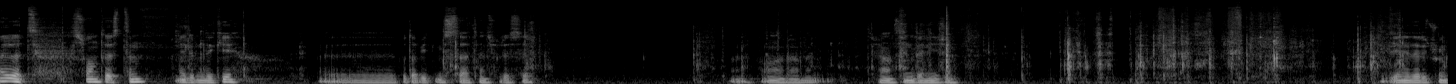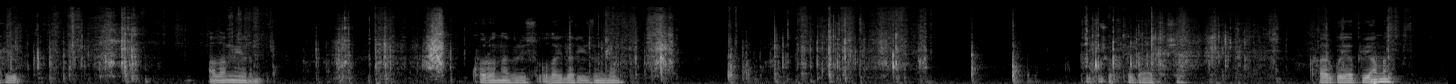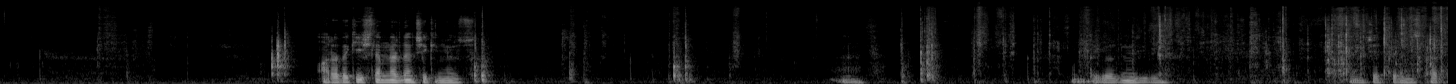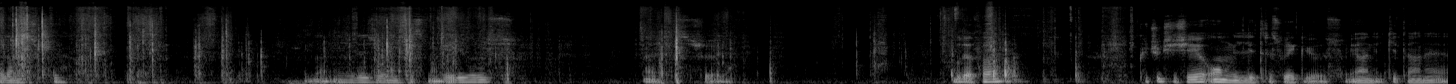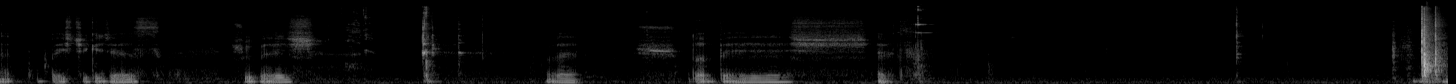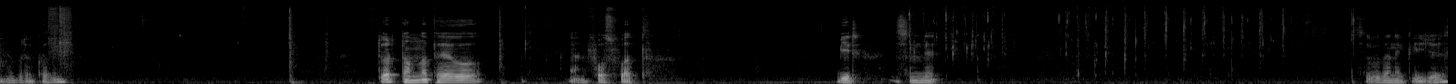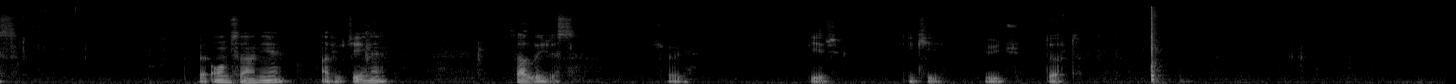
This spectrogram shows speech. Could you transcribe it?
Evet, son testim elimdeki. Ee, bu da bitmiş zaten süresi. Ona rağmen şansını deneyeceğim. Yenileri çünkü alamıyorum. Koronavirüs olayları yüzünden. Çok tedarikçi. Kargo yapıyor ama aradaki işlemlerden çekiniyoruz. Evet. Burada gördüğünüz gibi cetvelimiz, kartelamız çıktı. Şuradan İngilizce olan kısma geliyoruz. Evet, şöyle. Bu defa küçük şişeye 10 mililitre su ekliyoruz. Yani iki tane 5 çekeceğiz. Şu 5 ve şu da 5. Evet. Yine bırakalım. 4 damla PO yani fosfat 1 isimli sıvıdan ekleyeceğiz. Ve 10 saniye hafifçe yine sallayacağız. Şöyle. 1 2 3 4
